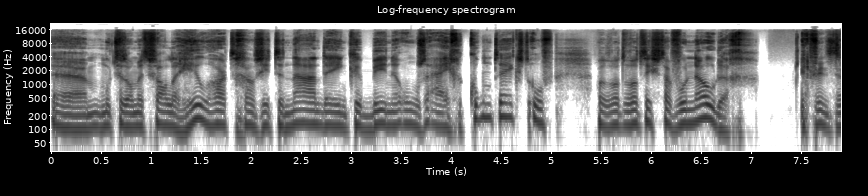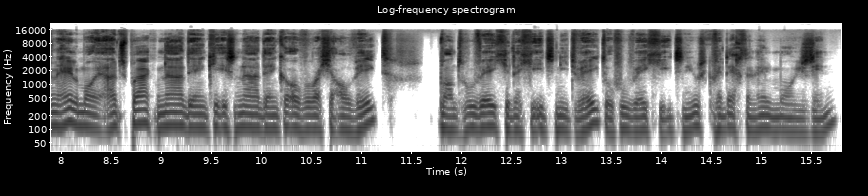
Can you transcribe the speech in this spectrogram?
Uh, moeten we dan met z'n allen heel hard gaan zitten nadenken binnen onze eigen context? Of wat, wat is daarvoor nodig? Ik vind het een hele mooie uitspraak. Nadenken is nadenken over wat je al weet. Want hoe weet je dat je iets niet weet? Of hoe weet je iets nieuws? Ik vind het echt een hele mooie zin.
